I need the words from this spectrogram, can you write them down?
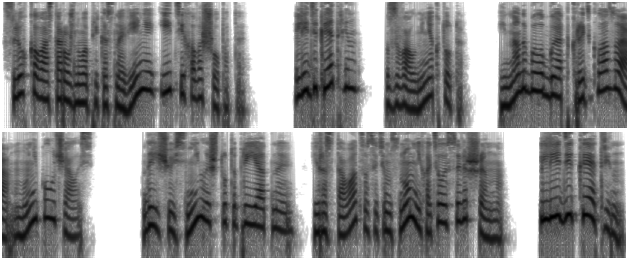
с легкого осторожного прикосновения и тихого шепота. «Леди Кэтрин!» — звал меня кто-то. И надо было бы открыть глаза, но не получалось. Да еще и снилось что-то приятное. И расставаться с этим сном не хотелось совершенно. «Леди Кэтрин!»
